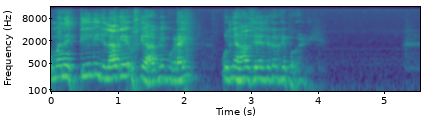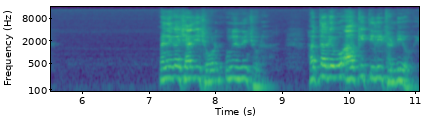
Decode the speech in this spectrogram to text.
वो मैंने तीली जला के उसके हाथ में पकड़ाई, उसने हाथ से ऐसे करके पकड़ ली। मैंने कहा, शायद ये छोड़ उन्हें नहीं छोड़ा। हती कि वो आग की तीली ठंडी हो गई।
